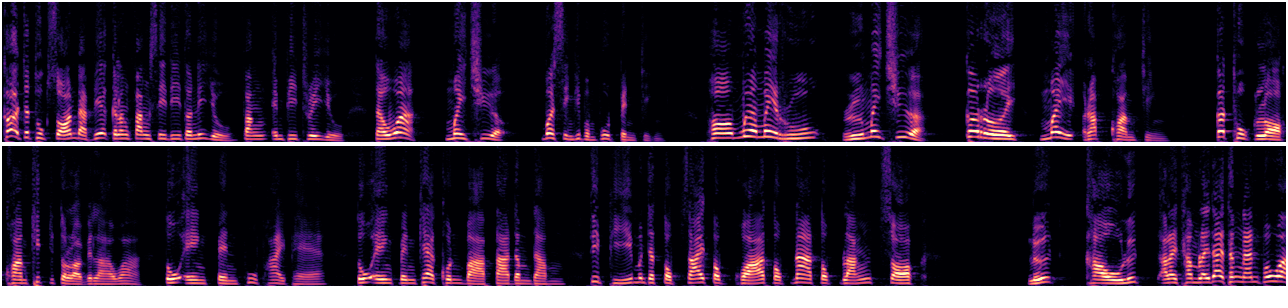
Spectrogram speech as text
เขาอาจจะถูกสอนแบบนี้กำลังฟังซีดี ตอนนี้อยู่ ฟัง MP3 อยู่ แต่ว่า ไม่เชื่อว่าสิ่งที่ผมพูดเป็นจริง พอเมื่อไม่รู้หรือไม่เชื่อ ก็เลยไม่รับความจริง ก็ถูกหลอกความคิดอยู่ตลอดเวลาว่า ตัวเองเป็นผู้พ่ายแพ้ ตัวเองเป็นแค่คนบาปตาดำๆที่ผีมันจะตบซ้ายตบขวา ตบหน้าตบหลังศอก หรือเข่าหรืออะไรทำอะไรได้ทั้งนั้น เพราะว่า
